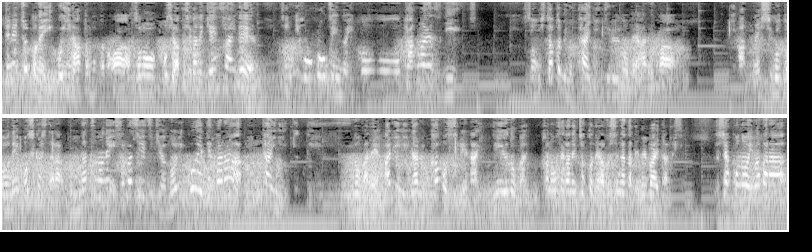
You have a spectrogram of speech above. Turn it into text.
で。ね、ちょっとね、一個いいなと思ったのは、その、もし私がね、減災で、その日本法人の意向を考えずに、その、ひととびのタイに行けるのであれば、あのね、仕事をね、もしかしたら、この夏のね、忙しい時期を乗り越えてから、タイに行くっていうのがね、ありになるかもしれないっていうのが、可能性がね、ちょっとね、私の中で芽生えたんですよ。私はこの今から、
